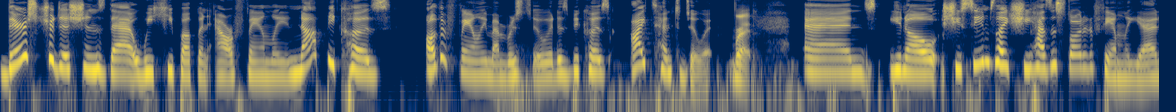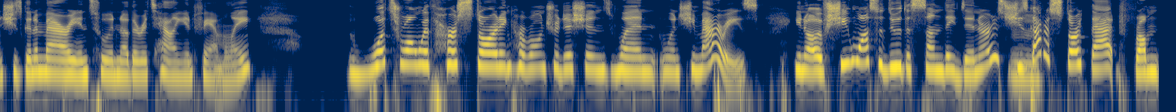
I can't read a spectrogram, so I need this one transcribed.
there's traditions that we keep up in our family, not because other family members do it, is because I tend to do it. Right. And, you know, she seems like she hasn't started a family yet and she's going to marry into another Italian family. What's wrong with her starting her own traditions when when she marries? You know, if she wants to do the Sunday dinners, she's Mhm. got to start that from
